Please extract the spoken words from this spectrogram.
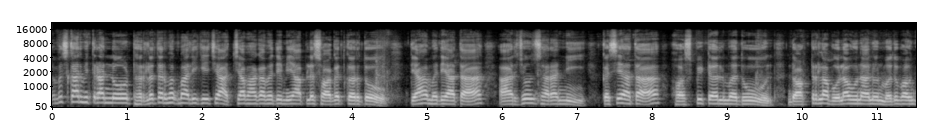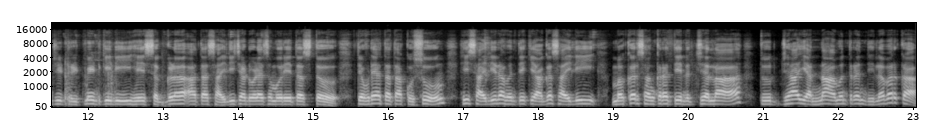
नमस्कार मित्रांनो ठरलं तर मग मालिकेच्या आजच्या भागामध्ये मी आपलं स्वागत करतो. त्यामध्ये आता अर्जुन सरांनी कसे आता हॉस्पिटलमधून डॉक्टरला बोलावून आणून मधुभाऊंची ट्रीटमेंट केली हे सगळं आता सायलीच्या डोळ्यासमोर येत असतं. तेवढ्यात आता कुसुम ही सायलीला म्हणते की अगं सायली मकर संक्रांतीला तुझ्या यांना आमंत्रण दिलं बरं का?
